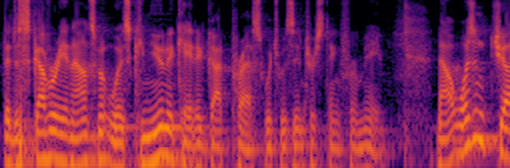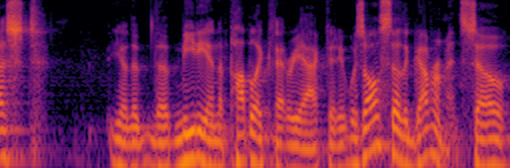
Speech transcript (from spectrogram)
the discovery announcement was communicated got press, which was interesting for me. Now, it wasn't just you know, the, the media and the public that reacted, it was also the government. So,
